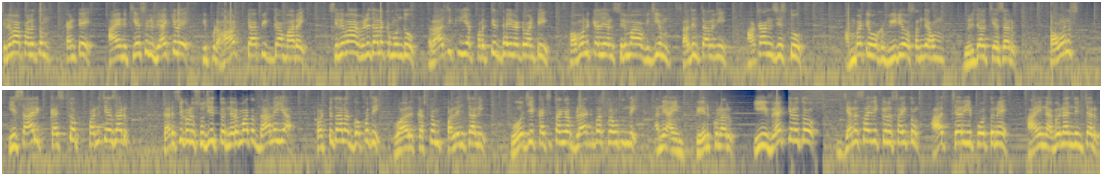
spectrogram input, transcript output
సినిమా ఫలితం కంటే ఆయన చేసిన వ్యాఖ్యలే ఇప్పుడు హాట్ టాపిక్గా మారాయి. సినిమా విడుదలకు ముందు రాజకీయ ప్రత్యర్థి అయినటువంటి పవన్ కళ్యాణ్ సినిమా విజయం సాధించాలని ఆకాంక్షిస్తూ అంబటి ఒక వీడియో సందేహం విడుదల చేశారు. పవన్ ఈసారి కసితో పనిచేశాడు. దర్శకుడు సుజిత్ నిర్మాత దానయ్య పట్టుదల గొప్పది. వారి కష్టం ఫలించాలి. ఓజీ ఖచ్చితంగా బ్లాక్ బస్టర్ అవుతుంది అని ఆయన పేర్కొన్నారు. ఈ వ్యాఖ్యలతో జన సైనికులు సైతం ఆశ్చర్యపోతూనే ఆయన అభినందించారు.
